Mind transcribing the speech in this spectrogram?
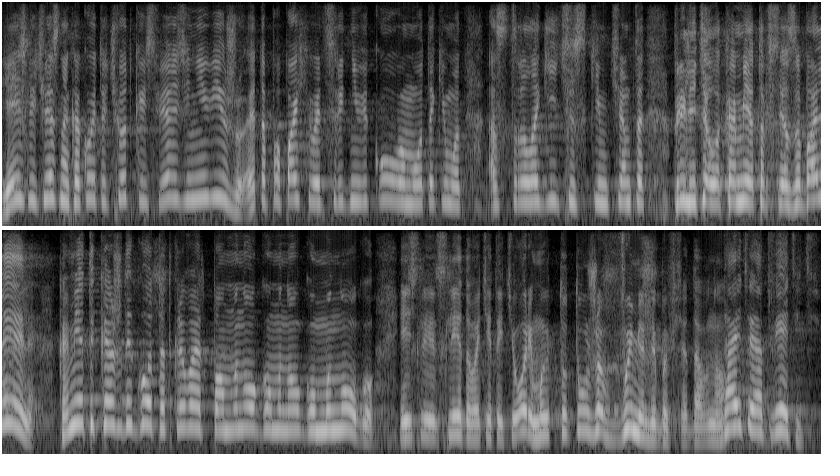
Я, если честно, какой-то четкой связи не вижу. Это попахивает средневековым вот таким вот астрологическим чем-то. Прилетела комета, все заболели. Кометы каждый год открывают по много-много-много. Если следовать этой теории, мы тут уже вымерли бы все давно. Дайте ответить.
